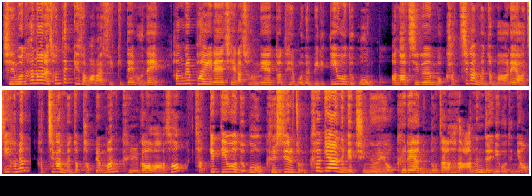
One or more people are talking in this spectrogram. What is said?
질문 하나를 선택해서 말할 수 있기 때문에 한글 파일에 제가 정리했던 대본을 미리 띄워두고 아 나 지금 뭐 가치관 면접 말해야지 하면 가치관 면접 답변만 긁어와서 작게 띄워두고 글씨를 좀 크게 하는 게 중요해요. 그래야 눈동자가 잘안 흔들리거든요.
